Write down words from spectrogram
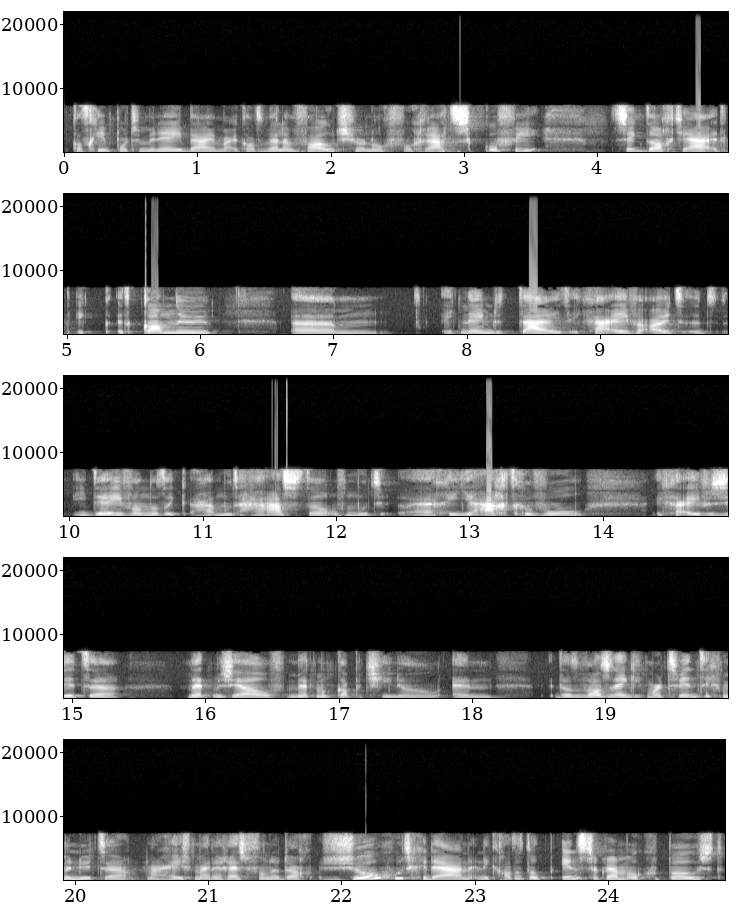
Ik had geen portemonnee bij, maar ik had wel een voucher nog voor gratis koffie. Dus ik dacht, ja, het, ik, het kan nu. Ehm, ik neem de tijd. Ik ga even uit het idee van dat ik moet haasten of moet hè, gejaagd gevoel. Ik ga even zitten met mezelf, met mijn cappuccino. En dat was denk ik maar 20 minuten, maar heeft mij de rest van de dag zo goed gedaan. En ik had het op Instagram ook gepost.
